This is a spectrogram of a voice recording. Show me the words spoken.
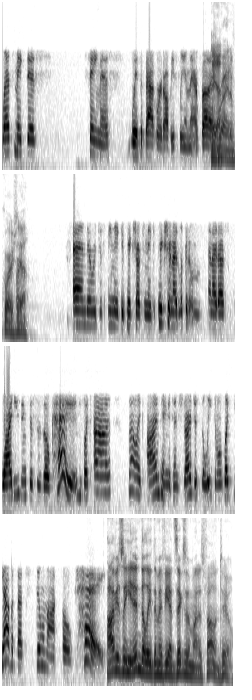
"Let's make this famous." With a bad word, obviously, in there, but Yeah. Right, of course, yeah. And there would just be naked picture after naked picture, and I'd look at him and I'd ask, "Why do you think this is okay?" And he's like, "Uh, it's not like I'm paying attention. I just delete them." I was like, "Yeah, but that's still not okay." Obviously, he didn't delete them if he had six of them on his phone, too.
